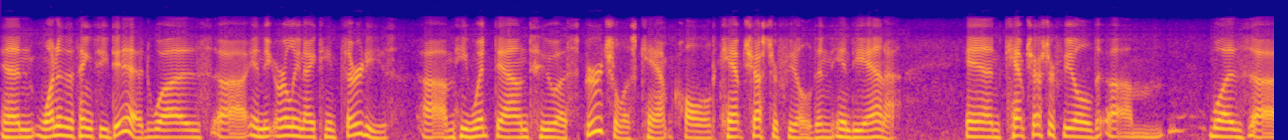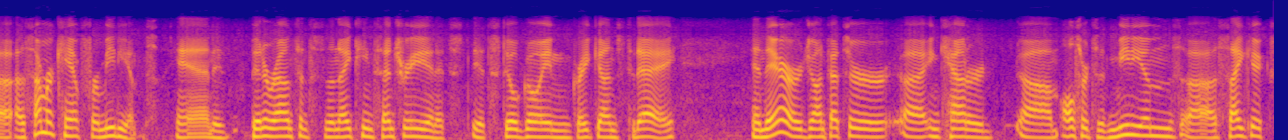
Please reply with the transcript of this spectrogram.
And one of the things he did was uh, in the early 1930s, um, he went down to a spiritualist camp called Camp Chesterfield in Indiana. And Camp Chesterfield um, was uh, a summer camp for mediums, and it's been around since the 19th century, and it's it's still going great guns today. And there, John Fetzer uh, encountered um, all sorts of mediums, uh, psychics,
